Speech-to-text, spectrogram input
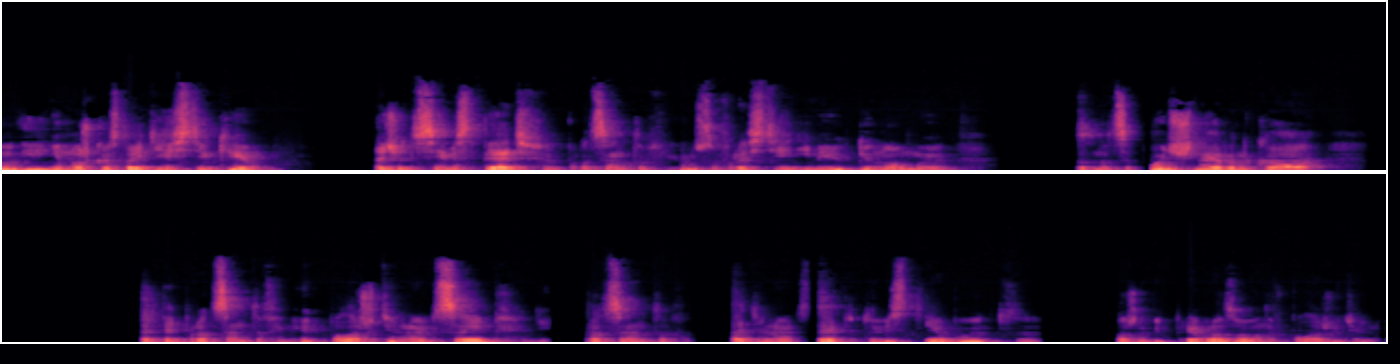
Ну и немножко статистики. Значит, 75% вирусов растений имеют геномы с одноцепочной РНК, 55% имеют положительную цепь, 10% отрицательную цепь, то есть требуют, должны быть преобразованы в положительную.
